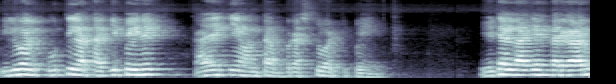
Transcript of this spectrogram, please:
విలువలు పూర్తిగా తగ్గిపోయినాయి. రాజకీయం అంతా భ్రష్టు పట్టిపోయింది. ఈటల రాజేందర్ గారు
